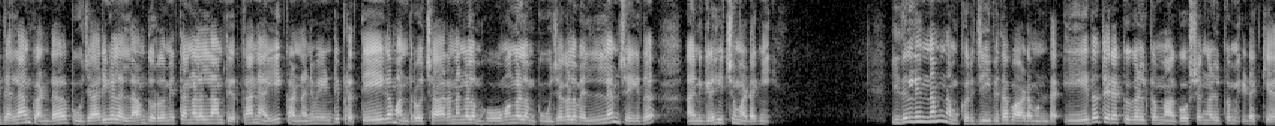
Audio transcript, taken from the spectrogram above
ഇതെല്ലാം കണ്ട് പൂജാരികളെല്ലാം ദുർനിമിത്തങ്ങളെല്ലാം തീർക്കാനായി കണ്ണന് വേണ്ടി പ്രത്യേക മന്ത്രോച്ചാരണങ്ങളും ഹോമങ്ങളും പൂജകളും എല്ലാം ചെയ്ത് അനുഗ്രഹിച്ചു മടങ്ങി. ഇതിൽ നിന്നും നമുക്കൊരു ജീവിതപാഠമുണ്ട്. ഏത് തിരക്കുകൾക്കും ആഘോഷങ്ങൾക്കും ഇടയ്ക്ക്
